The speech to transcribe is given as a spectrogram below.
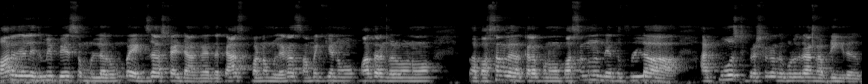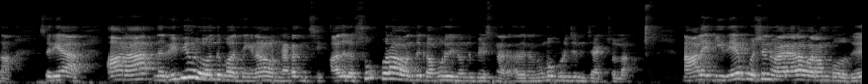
பார்வதியால் எதுவுமே பேச முடியல ரொம்ப எக்ஸாஸ்ட் ஆகிட்டாங்க இந்த டாஸ்க் பண்ண முடியல ஏன்னா சமைக்கணும் பாத்திரம் கழுவணும் பசங்களை கிளப்பணும் பசங்களும் நேற்று ஃபுல்லாக அட்மோஸ்ட் ப்ரெஷர் வந்து கொடுக்குறாங்க அப்படிங்கிறது தான் சரியா? ஆனால் இந்த ரிவ்யூவில் வந்து பார்த்தீங்கன்னா ஒன்று நடந்துச்சு. அதில் சூப்பராக வந்து கமருதீன் வந்து பேசினார். அது எனக்கு ரொம்ப பிடிச்சிருந்துச்சு ஆக்சுவலாக நாளைக்கு இதே பொசிஷன் வேறு யாராவது வரும்போது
